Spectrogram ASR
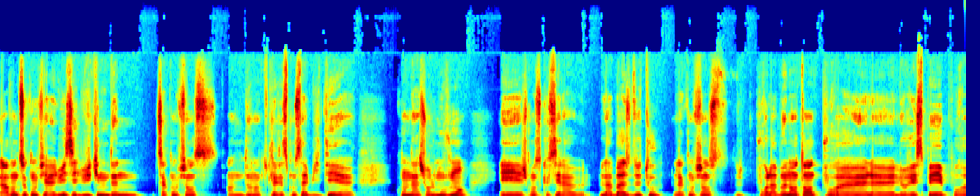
avant de se confier à lui, c'est lui qui nous donne sa confiance en nous donnant toutes les responsabilités euh, qu'on a sur le mouvement. Et je pense que c'est la, la base de tout, la confiance, pour la bonne entente, pour euh, le, le respect, pour...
